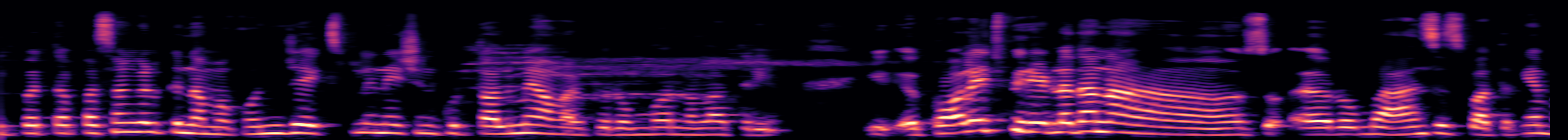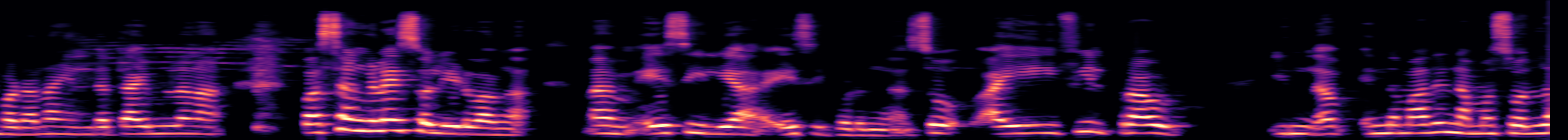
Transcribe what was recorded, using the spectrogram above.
இப்பத்த பசங்களுக்கு நம்ம கொஞ்சம் எக்ஸ்பிளனேஷன் கொடுத்தாலுமே அவளுக்கு ரொம்ப நல்லா தெரியும். காலேஜ் பீரியட்ல தான் நான் ரொம்ப ஆன்சர்ஸ் பார்த்துருக்கேன். பட் ஆனால் இந்த டைம்ல நான் பசங்களே சொல்லிடுவாங்க. மேம் ஏசி இல்லையா? ஏசி போடுங்க. ஸோ ஐ ஃபீல் ப்ரவுட் இந்த இந்த மாதிரி நம்ம சொல்ல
